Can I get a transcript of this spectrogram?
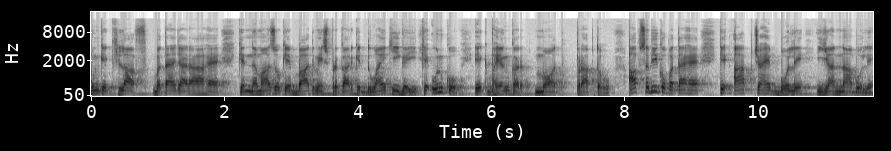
उनके खिलाफ बताया जा रहा है कि नमाजों के बाद में इस प्रकार की दुआएँ की गई कि उनको एक भयंकर मौत प्राप्त हो। आप सभी को पता है कि आप चाहे बोलें या ना बोलें,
